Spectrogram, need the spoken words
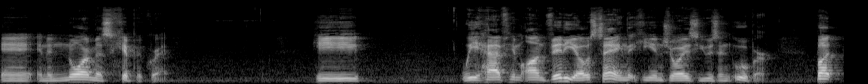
an enormous hypocrite. He, we have him on video saying that he enjoys using Uber. But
